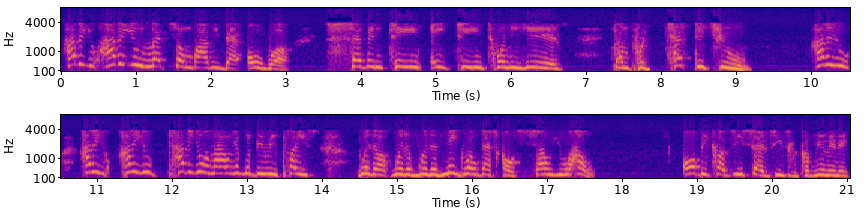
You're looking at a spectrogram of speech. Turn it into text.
How do you how do you let somebody that over 17, 18, 20 years done protected you? How do you how do you how do you how do you allow him to be replaced with a with a with a Negro that's gonna sell you out? All because he says he's a community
